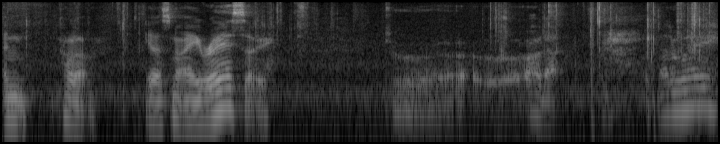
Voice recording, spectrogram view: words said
And hold up. Yeah, that's not a rare, so hold up. Put that away.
